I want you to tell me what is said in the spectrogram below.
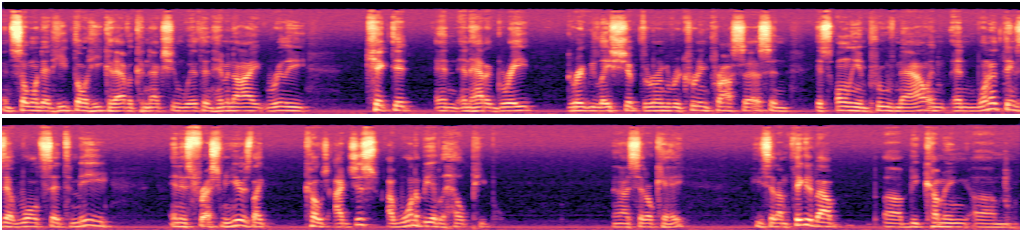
and someone that he thought he could have a connection with. And him and I really kicked it and, and had a great great relationship during the recruiting process, and it's only improved now. And and one of the things that Walt said to me in his freshman year is like, Coach, I just I want to be able to help people. And I said, okay. He said, I'm thinking about uh, becoming um,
